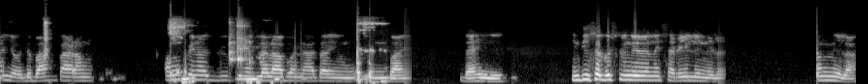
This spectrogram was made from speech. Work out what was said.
Ano, 'di ba? Parang ang pinag pinaglalaban nata yung yung banyo dahil hindi sa gusto nila ng sarili nila. Ang nila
